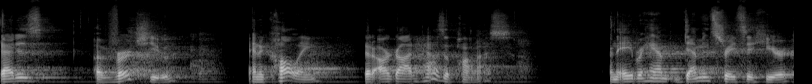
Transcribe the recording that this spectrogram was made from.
that is a virtue and a calling that our God has upon us. And Abraham demonstrates it here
